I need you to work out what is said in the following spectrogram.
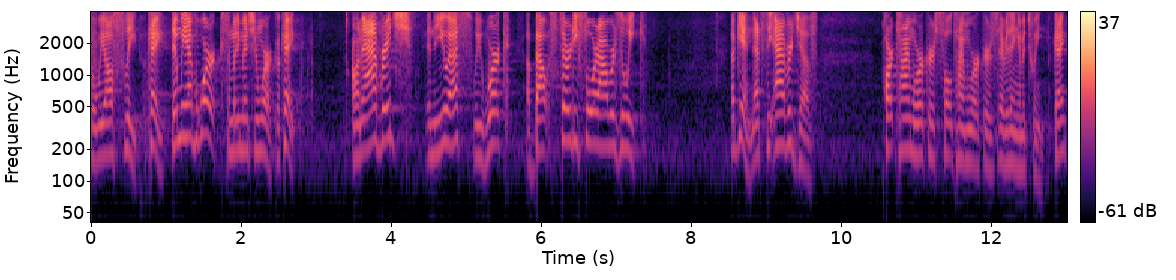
but we all sleep. Okay, then we have work. Somebody mentioned work. Okay, on average in the US, we work about 34 hours a week. Again, that's the average of part time workers, full time workers, everything in between, okay?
